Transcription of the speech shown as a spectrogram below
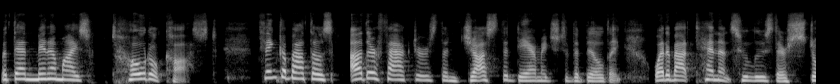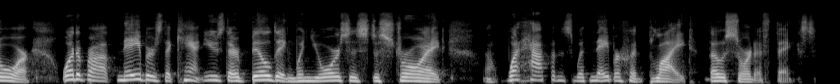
but then minimize total cost. Think about those other factors than just the damage to the building. What about tenants who lose their store? What about neighbors that can't use their building when yours is destroyed? What happens with neighborhood blight? Those sort of things.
